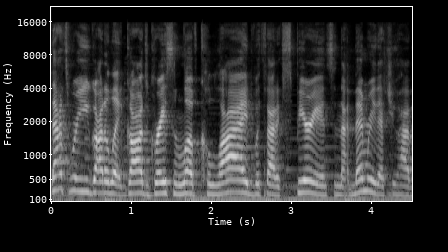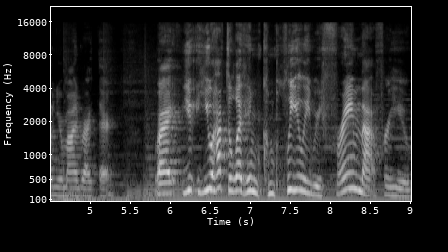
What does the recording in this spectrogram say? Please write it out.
That's where you got to let God's grace and love collide with that experience and that memory that you have in your mind right there. Right? You you have to let him completely reframe that for you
